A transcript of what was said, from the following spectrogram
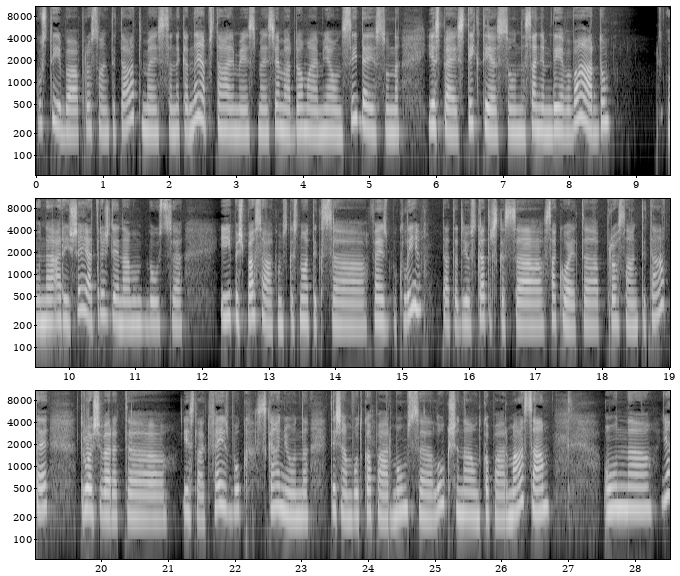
kustībā prosanktitāte mēs nekad neapstājamies, mēs vienmēr domājam jaunas idejas un iespējas tikties un saņemt Dieva vārdu. Un arī šajā trešdienā mums būs īpašs pasākums, kas notiks Facebook Live. Tātad jūs katrs, kas sakojat prosanktitātē, droši varat ieslēgt Facebook skaņu un tiešām būt kopā ar mums lūkšanā un kopā ar māsām. Uh, Un, jā,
